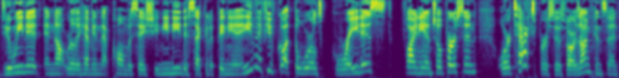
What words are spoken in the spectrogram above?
doing it and not really having that conversation you need a second opinion. And even if you've got the world's greatest financial person or tax person as far as i'm concerned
